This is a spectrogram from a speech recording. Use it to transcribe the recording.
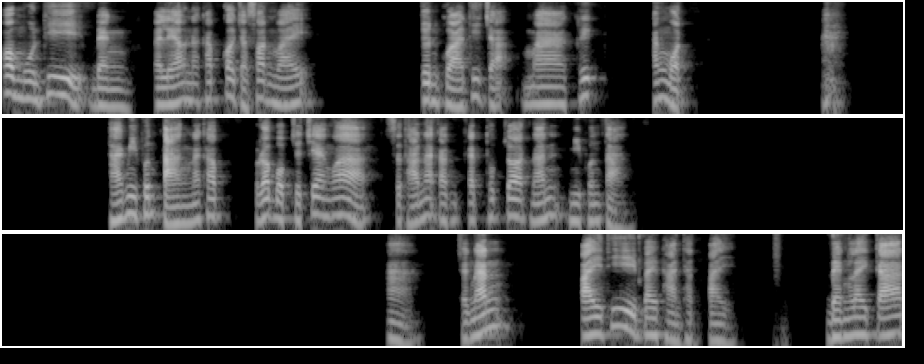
ข้อมูลที่แบ่งไปแล้วนะครับก็จะซ่อนไว้ จนกว่าที่จะมาคลิกทั้งหมด หากมีผลต่างนะครับ ระบบจะแจ้งว่าสถานะการกระทบยอดนั้นมีผลต่าง อ่า จากนั้นไปที่ใบผ่านถัดไป แบ่งรายการ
